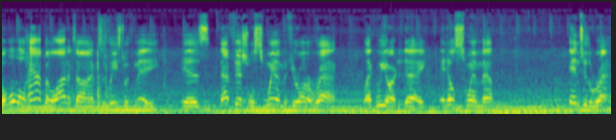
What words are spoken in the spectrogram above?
But what will happen a lot of times, at least with me, is that fish will swim if you're on a wreck, like we are today, and he'll swim up into the wreck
